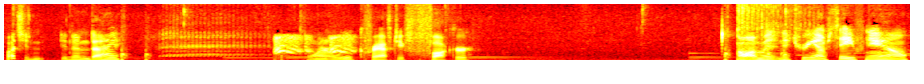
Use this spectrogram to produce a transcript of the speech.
What? You, didn't- you didn't die? Why aren't we a crafty fucker? Oh, I'm in the tree. I'm safe now.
